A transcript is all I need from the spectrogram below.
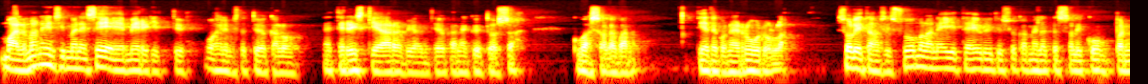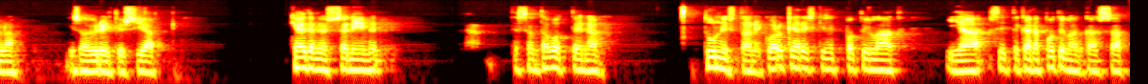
maailman ensimmäinen CE-merkitty ohjelmistotyökalu näiden riskien arviointi, joka näkyy tuossa kuvassa olevan tietokoneen ruudulla. Solita on siis suomalainen IT-yritys, joka meillä tässä oli kumppanina, iso yritys. Ja käytännössä niin tässä on tavoitteena tunnistaa ne korkeariskiset potilaat ja sitten käydä potilaan kanssa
